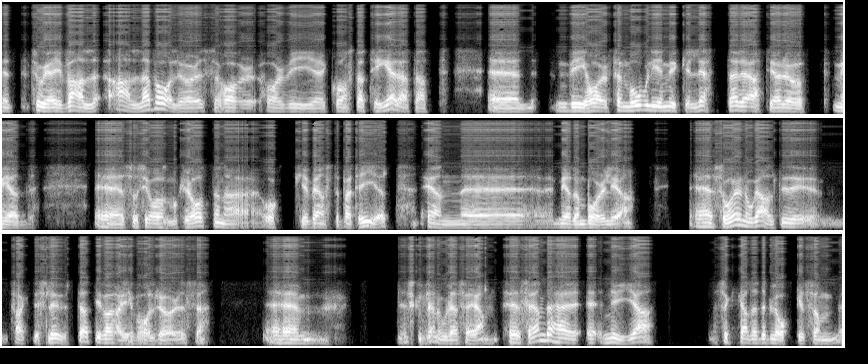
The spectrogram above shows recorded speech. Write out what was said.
eh, tror jag i val, alla valrörelser har, har vi eh, konstaterat att eh, vi har förmodligen mycket lättare att göra upp med eh, Socialdemokraterna och Vänsterpartiet än eh, med de borgerliga. Eh, så har det nog alltid eh, faktiskt slutat i varje valrörelse. Ehm, det skulle jag nog vilja säga. Eh, sen det här nya så kallade blocket som,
